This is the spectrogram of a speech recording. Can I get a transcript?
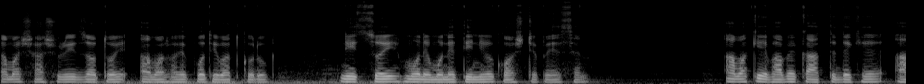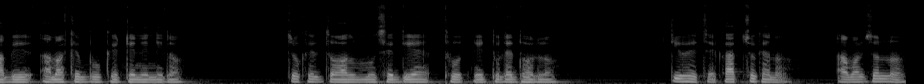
আমার শাশুড়ি যতই আমার হয়ে প্রতিবাদ করুক, নিশ্চয়ই মনে মনে তিনিও কষ্টে পেয়েছেন। আমাকে এভাবে কাঁদতে দেখে আবির আমাকে বুকে টেনে নিল। চোখের জল মুছে দিয়ে থুতনি তুলে ধরলো। কি হয়েছে? কাঁদছো কেন? আমার জন্য?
